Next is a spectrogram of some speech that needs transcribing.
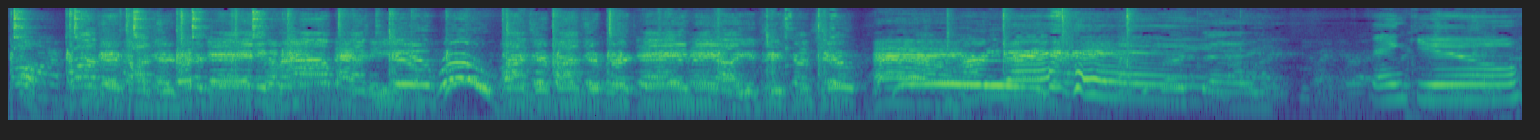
four! Bonzer, Bonzer birthday from Outback to you! Woo! Bonzer, Bonzer birthday, may all your dreams come true! Hey! Happy birthday! Thank you.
